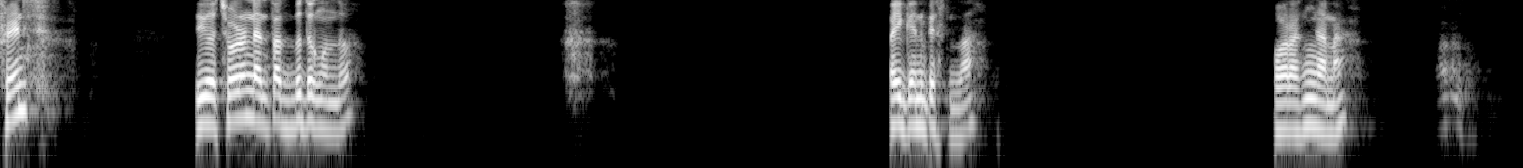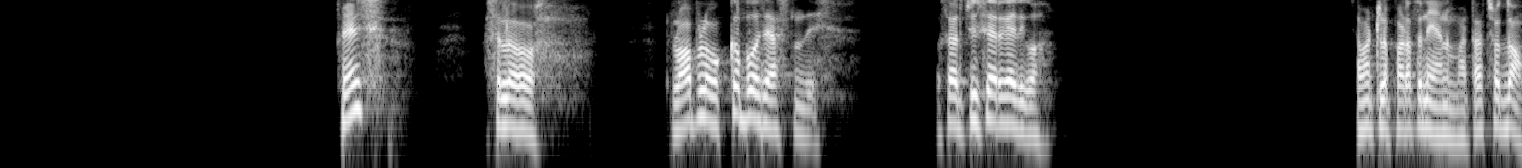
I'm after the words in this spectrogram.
ఫ్రెండ్స్ ఇదిగో చూడండి ఎంత అద్భుతంగా ఉందో. పైకి కనిపిస్తుందా? ఓ రకంగానా? ఫ్రెండ్స్ అసలు లోపల ఒక్క పోసేస్తుంది ఒకసారి చూసారుగా ఇదిగో. చెమట్లు పడుతున్నాయి అనమాట చూద్దాం.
